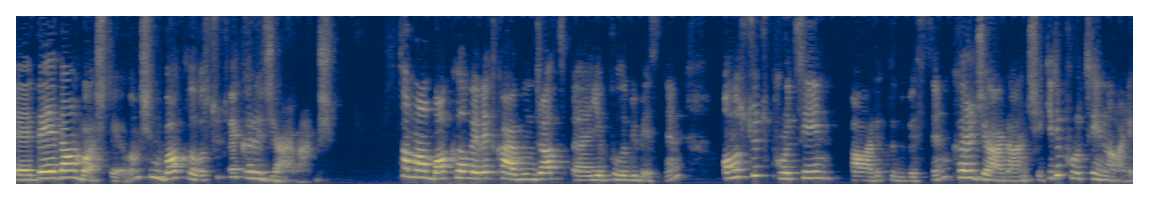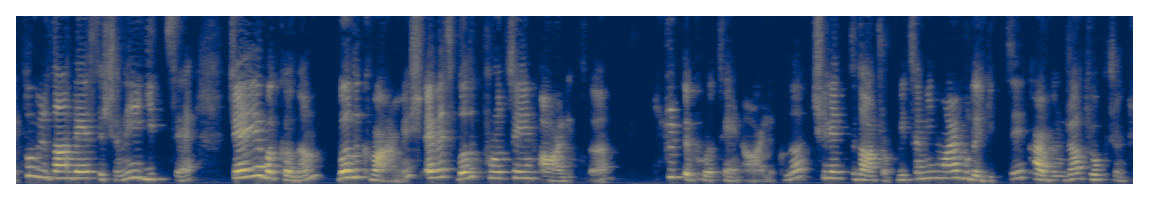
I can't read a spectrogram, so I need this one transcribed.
E, D'den başlayalım. Şimdi baklava, süt ve karaciğer vermiş. Tamam baklava evet karbonhidrat e, yapılı bir besin. Ama süt protein ağırlıklı bir besin. Karaciğer de şekilde protein ağırlıklı. O yüzden D seçeneği gitti. C'ye bakalım. Balık vermiş. Evet balık protein ağırlıklı. Süt de protein ağırlıklı. Çilekte daha çok vitamin var. Bu da gitti. Karbonhidrat yok çünkü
